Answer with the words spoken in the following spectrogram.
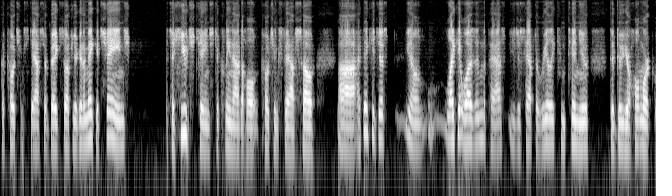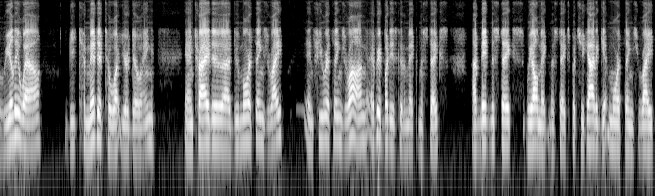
The coaching staffs are big, so if you're going to make a change it's a huge change to clean out a whole coaching staff. So uh, I think you just, you know, like it was in the past, you just have to really continue to do your homework really well, be committed to what you're doing, and try to uh, do more things right and fewer things wrong. Everybody's going to make mistakes. I've made mistakes. We all make mistakes, but you got to get more things right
